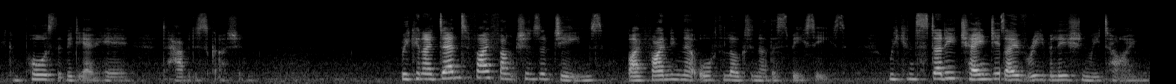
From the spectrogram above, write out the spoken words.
We can pause the video here to have a discussion. We can identify functions of genes by finding their orthologs in other species. We can study changes over evolutionary time.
